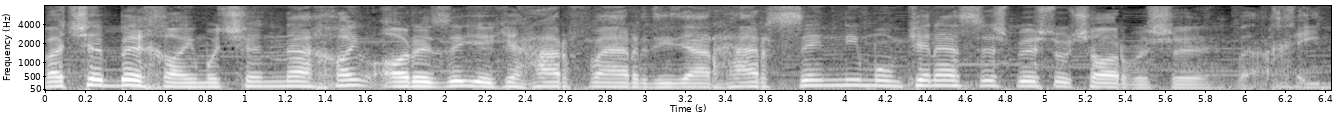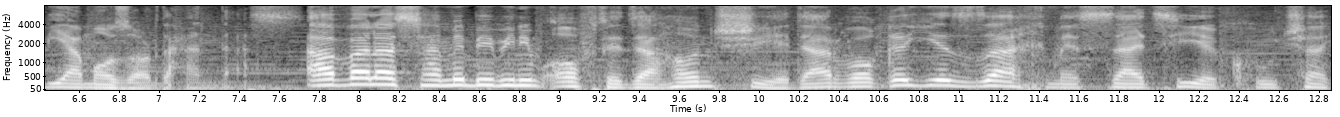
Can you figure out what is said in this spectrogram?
و چه بخوایم و چه نخوایم آرزه که هر فردی در هر سنی ممکن استش بهش دچار بشه. و خیلی هم آزاردهنده است. اول از همه ببینیم آفت دهان چیه. در واقع یه زخم سطحی کوچک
